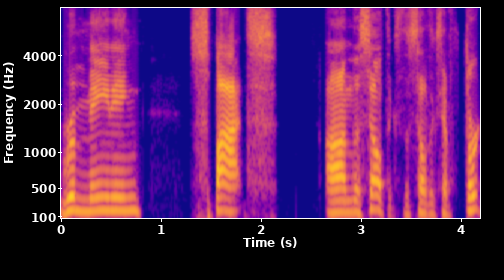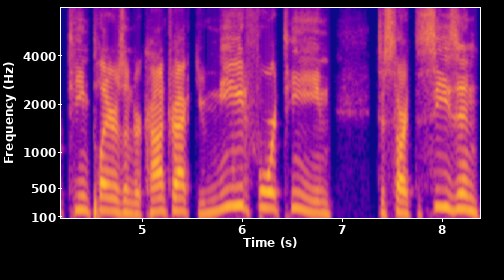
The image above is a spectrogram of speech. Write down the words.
remaining spots on the Celtics. The Celtics have 13 players under contract. You need 14 to start the season.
